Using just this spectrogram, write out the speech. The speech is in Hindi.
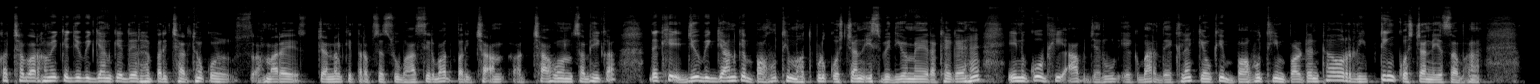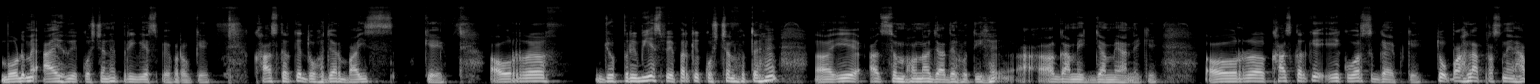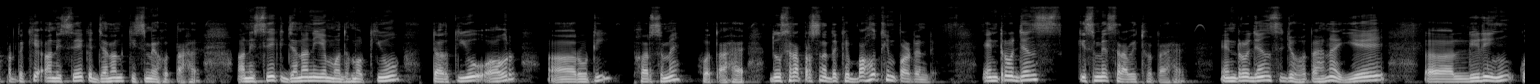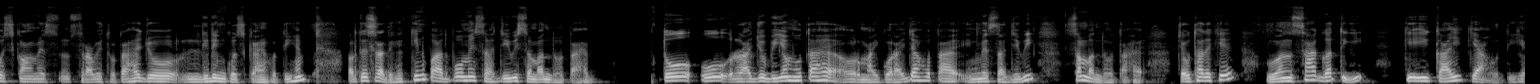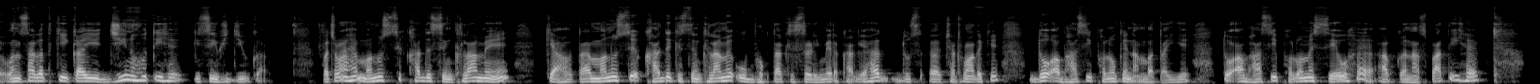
कक्षा बारहवीं के जीव विज्ञान के दे रहे हैं, परीक्षार्थियों को हमारे चैनल की तरफ़ से शुभ आशीर्वाद, परीक्षा अच्छा हो उन सभी का। देखिए जीव विज्ञान के बहुत ही महत्वपूर्ण क्वेश्चन इस वीडियो में रखे गए हैं, इनको भी आप ज़रूर एक बार देख लें, क्योंकि बहुत ही इंपॉर्टेंट है और रिपीटिंग क्वेश्चन ये सब हैं। बोर्ड में आए हुए क्वेश्चन है प्रीवियस पेपरों के, खास करके दो हज़ार बाईस के। और जो प्रीवियस पेपर के क्वेश्चन होते हैं ये संभावना ज़्यादा होती है आगामी एग्ज़ाम में आने की। और ख़ास करके एक वर्ष गैप के। तो पहला प्रश्न यहाँ पर देखिए अनिषेक जनन किसमें होता है? अनिषेक जनन ये मधुमक्खियों, टर्कियों और रोटी फर्श में होता है। दूसरा प्रश्न देखिए, बहुत इंपॉर्टेंट एंट्रोजेंस किसमें स्रावित होता है? एंड्रोजेंस जो होता है ना, ये लीडिंग कोशिकाओं में स्रावित होता है, जो लीडिंग कोशिकाएँ होती हैं। और तीसरा देखिए, किन पादपों में सहजीवी संबंध होता है? तो वो राइजोबियम होता है और माइकोराइजा होता है, इनमें सजीवी संबंध होता है। चौथा देखिए, वंशागति की इकाई क्या होती है? वंशागत की इकाई जीन होती है, किसी भी जीव का। पाँचवा है, मनुष्य खाद्य श्रृंखला में क्या होता है? मनुष्य खाद्य की श्रृंखला में उपभोक्ता की श्रेणी में रखा गया है। छठवां देखिए, दो आभासी फलों के नाम बताइए। तो आभासी फलों में सेव है, आपका नाशपाती है।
